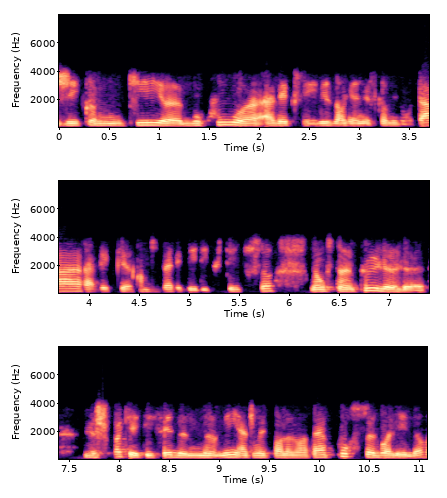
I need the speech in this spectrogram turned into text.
j'ai communiqué euh, beaucoup euh, avec les, organismes communautaires, avec, euh, comme je disais, avec des députés, tout ça. Donc, c'est un peu le, le, choix qui a été fait de nommer adjointe parlementaire pour ce volet-là.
